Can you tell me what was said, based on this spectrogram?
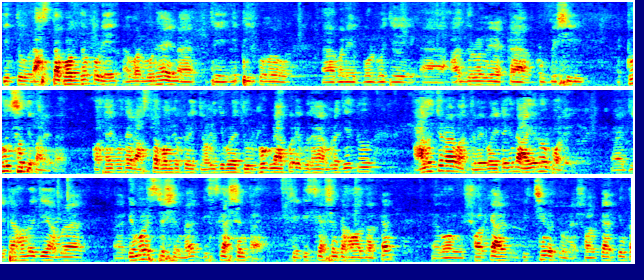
কিন্তু রাস্তা বন্ধ করে আমার মনে হয় না যে এটি কোনো মানে বলব যে আন্দোলনের একটা খুব বেশি টুলস হতে পারে না। কথায় কথায় রাস্তা বন্ধ করে জনজীবনে দুর্ভোগ না করে বোধ আমরা যেহেতু আলোচনার মাধ্যমে, এবং এটা কিন্তু আইনও বলে যেটা হলো যে আমরা ডেমনস্ট্রেশন না ডিসকাশনটা সেই ডিসকাশনটা হওয়া দরকার। এবং সরকার বিচ্ছিন্ন কেউ না, সরকার কিন্তু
